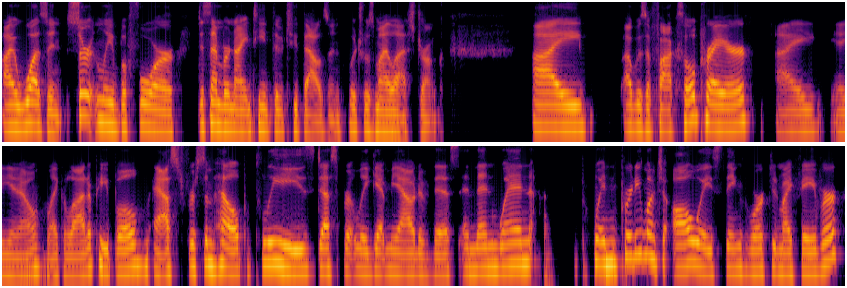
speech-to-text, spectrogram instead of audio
I wasn't certainly before December 19th of 2000, which was my last drunk. I I was a foxhole prayer. I, eh, you know, like a lot of people, asked for some help. Please, desperately get me out of this. And then when, when pretty much always things worked in my favor,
